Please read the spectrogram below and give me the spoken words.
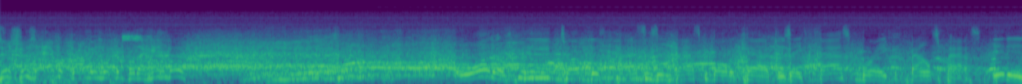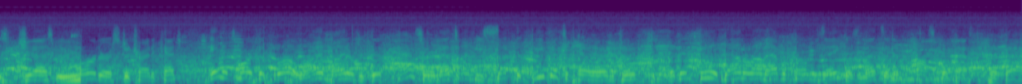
dishes Abercrombie looking for the handle. One of the toughest passes in basketball to catch is a fast break bounce pass. It is just murderous to try to catch, and it's hard to throw. Ryan Minor's a good passer, and that time he sucked the defensive player over to him, but then threw it down around Abercrombie's ankles, and that's an impossible pass to pick up.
